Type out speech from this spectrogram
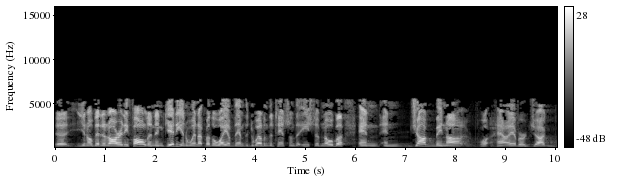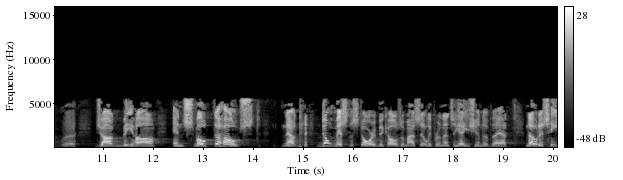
uh, you know, that had already fallen, and Gideon went up by the way of them that dwelt in the tents on the east of Nobah, and, and Jogbinah, however, Jog, uh, and smote the host. Now, don't miss the story because of my silly pronunciation of that. Notice he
